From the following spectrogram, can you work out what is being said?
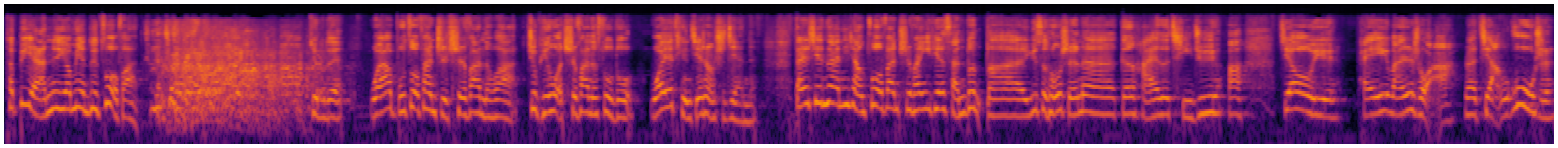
他必然的要面对做饭，对不对？我要不做饭只吃饭的话，就凭我吃饭的速度，我也挺节省时间的。但是现在你想做饭吃饭一天三顿啊，与此同时呢，跟孩子起居啊、教育、陪玩耍是吧？讲故事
